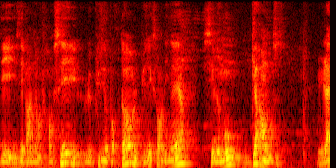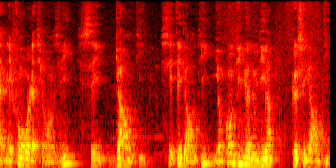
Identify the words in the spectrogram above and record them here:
des épargnants français, le plus important, le plus extraordinaire, c'est le mot garantie. les fonds euros d'assurance vie, c'est garantie c'était garanti, et on continue à nous dire que c'est garanti.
